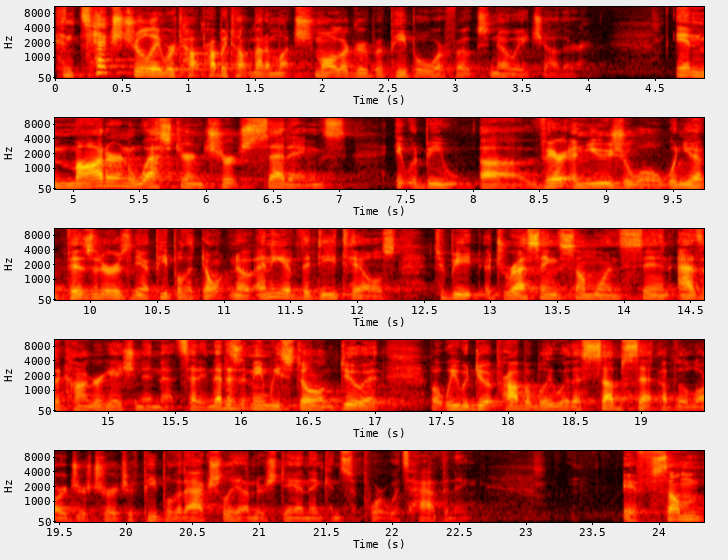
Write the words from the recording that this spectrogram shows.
contextually, we're ta- probably talking about a much smaller group of people where folks know each other. In modern Western church settings, it would be uh, very unusual when you have visitors and you have people that don't know any of the details to be addressing someone's sin as a congregation in that setting. That doesn't mean we still don't do it, but we would do it probably with a subset of the larger church of people that actually understand and can support what's happening. If some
